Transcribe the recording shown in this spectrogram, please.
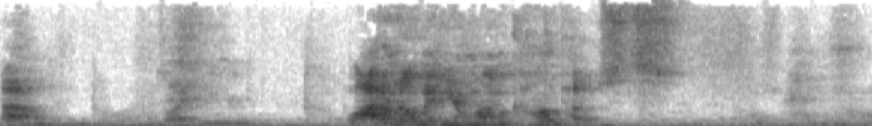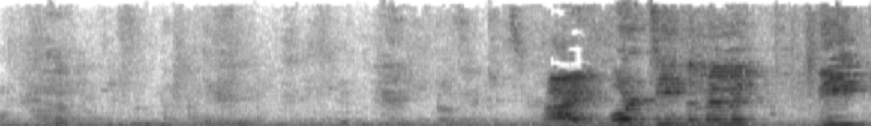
Oh. Like, well, I don't know. Maybe your mom composts. All right, 14th Amendment. The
